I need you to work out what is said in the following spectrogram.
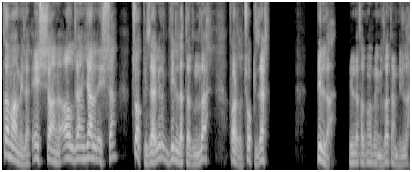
Tamamıyla eşyanı alacaksın, yerleşeceksin. Çok güzel bir villa tadında. Pardon çok güzel villa. Villa tadında demiyor zaten villa.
